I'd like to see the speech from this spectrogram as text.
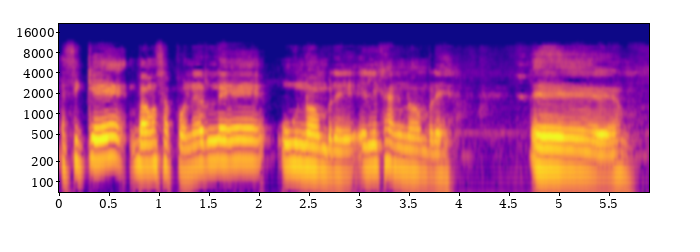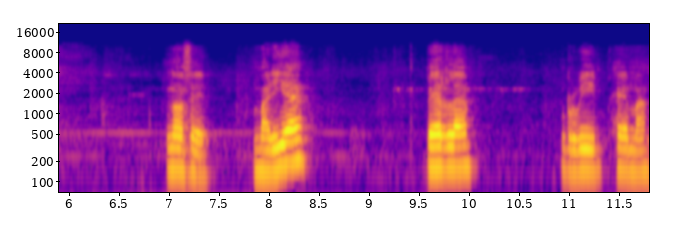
Así que vamos a ponerle un nombre, elijan nombre. Eh, no sé, María, Perla, Rubí, Gema,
